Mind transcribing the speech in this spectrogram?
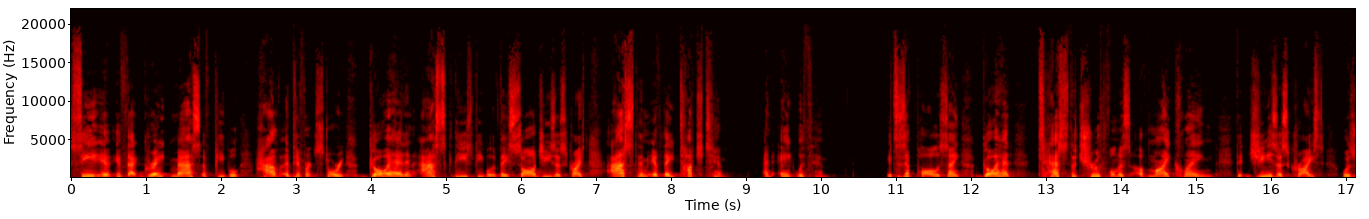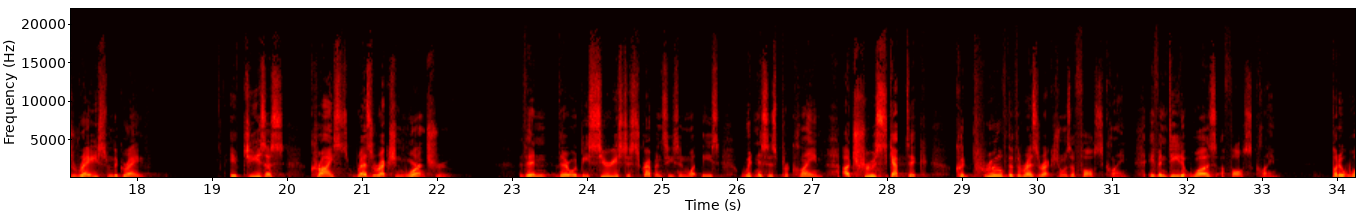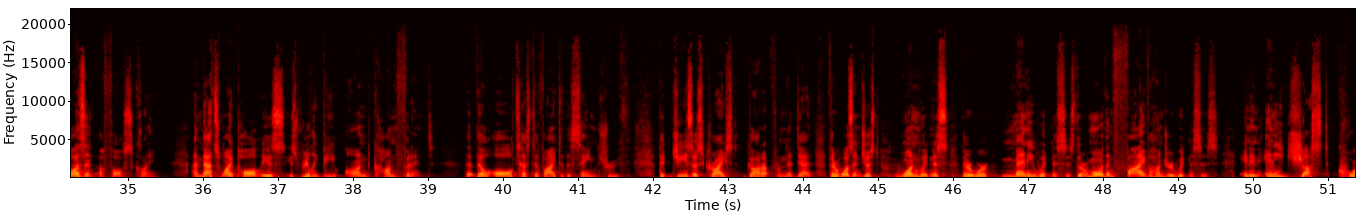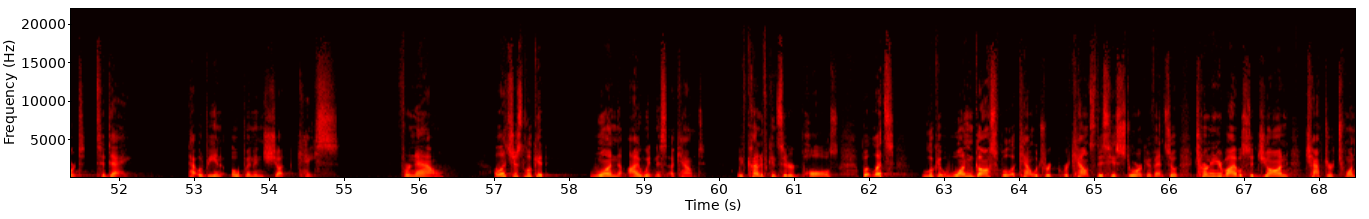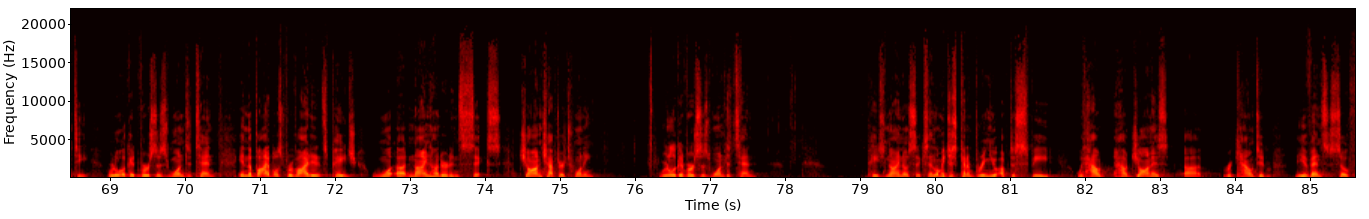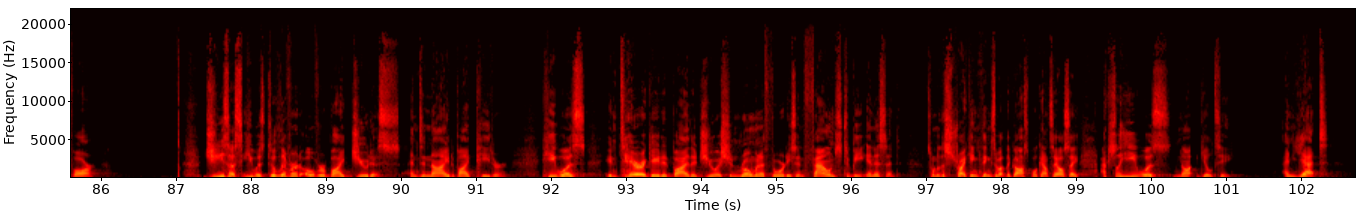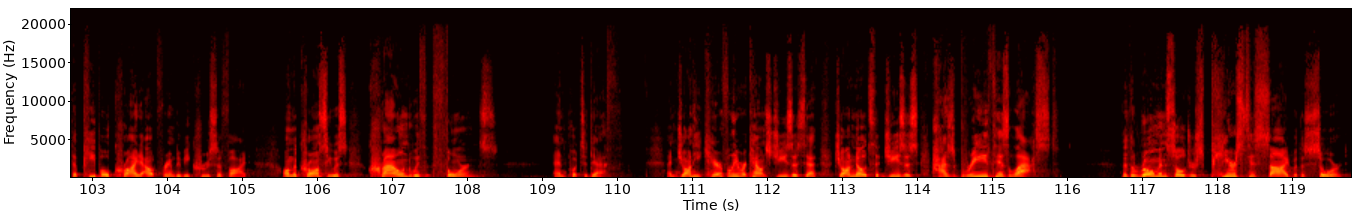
See if, that great mass of people have a different story. Go ahead and ask these people if they saw Jesus Christ. Ask them if they touched him and ate with him. It's as if Paul is saying, Go ahead, test the truthfulness of my claim that Jesus Christ was raised from the grave. If Jesus Christ's resurrection weren't true, then there would be serious discrepancies in what these witnesses proclaim. A true skeptic could prove that the resurrection was a false claim, if indeed it was a false claim. But it wasn't a false claim. And that's why Paul is, is really beyond confident that they'll all testify to the same truth that Jesus Christ got up from the dead. There wasn't just one witness, there were many witnesses. There were more than 500 witnesses. And in any just court today, that would be an open and shut case. For now, let's just look at one eyewitness account. We've kind of considered Paul's, but let's look at one gospel account which recounts this historic event. So turn in your Bibles to John chapter 20. We're going to look at verses 1 to 10. In the Bibles provided, it's page uh, 906. John chapter 20. We're going to look at verses 1 to 10. Page 906. And let me just kind of bring you up to speed with how, how John has uh, recounted the events so far. Jesus, he was delivered over by Judas and denied by Peter. He was interrogated by the Jewish and Roman authorities and found to be innocent. It's one of the striking things about the gospel accounts. They all say, actually, he was not guilty. And yet, the people cried out for him to be crucified. On the cross, he was crowned with thorns and put to death. And John, he carefully recounts Jesus' death. John notes that Jesus has breathed his last, that the Roman soldiers pierced his side with a sword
